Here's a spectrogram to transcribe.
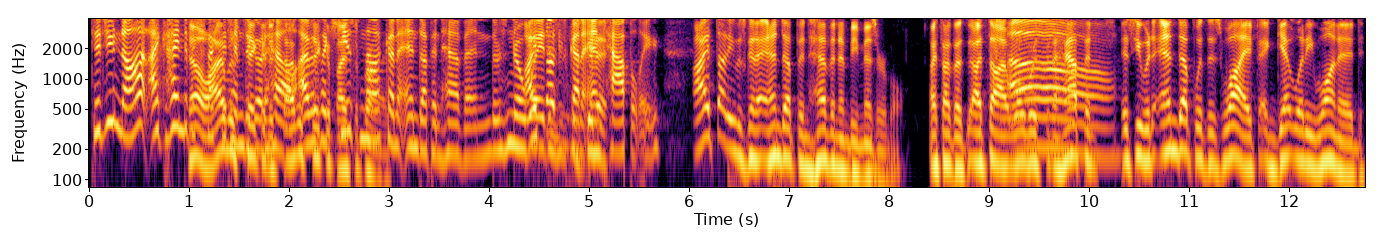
Did you not? I kind of no, expected him to go to hell. I was, I was like, he's surprise. not going to end up in heaven. There's no way this is going to end happily. I thought he was going to end up in heaven and be miserable. I thought that I thought what oh. was going to happen is he would end up with his wife and get what he wanted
